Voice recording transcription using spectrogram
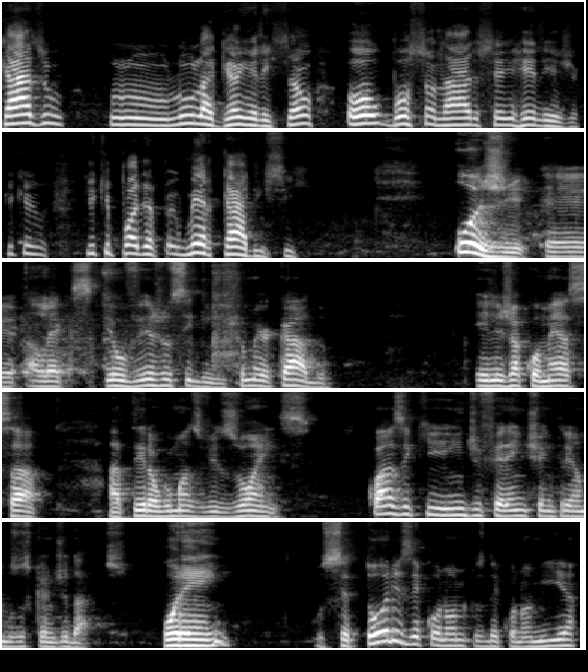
caso o Lula ganhe a eleição ou Bolsonaro se reeleja? O que, que, que, pode. O mercado em si. Hoje, é, Alex, eu vejo o seguinte: o mercado ele já começa a ter algumas visões quase que indiferente entre ambos os candidatos. Porém, os setores econômicos da economia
